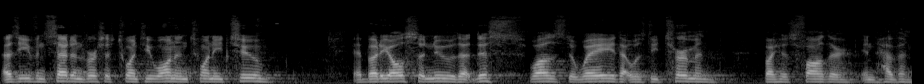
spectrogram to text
as he even said in verses 21 and 22. Eh, but he also knew that this was the way that was determined by his Father in heaven.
